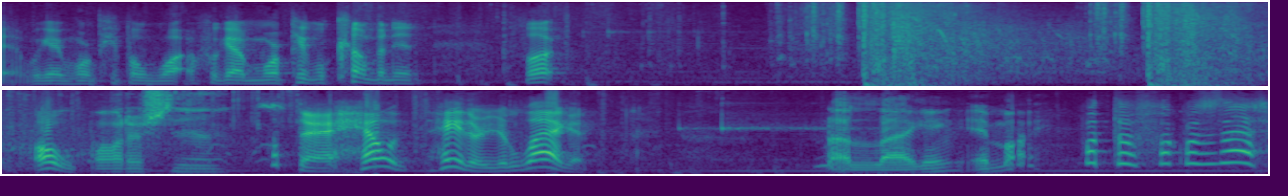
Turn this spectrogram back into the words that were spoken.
Yeah, we got more people. We got more people coming in. Fuck. Oh, Waterston. what the hell? Hey there, you're lagging. I'm not lagging, am I? What the fuck was that?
